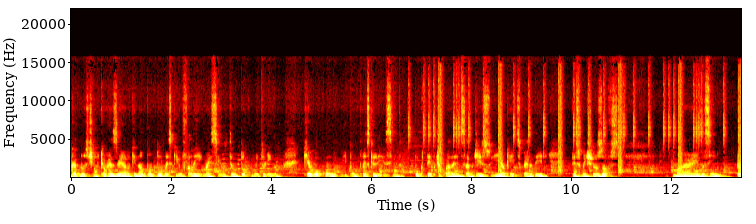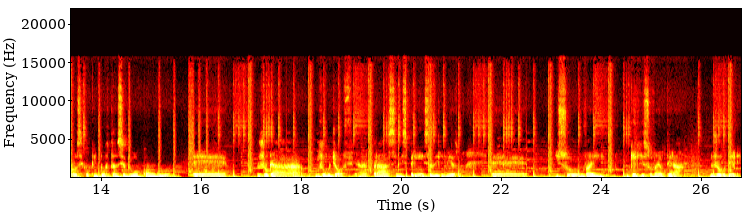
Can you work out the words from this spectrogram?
cara nosso time que é um reserva, que não pontou, mas que eu falei mais cedo, tem um toco muito lindo, que é o Ocon. E por mais que ele, assim, pouco tempo de quadra, a gente sabe disso, e é o que a gente espera dele, principalmente nos offs. Mas, assim, para você, qual que é a importância do Okongo é, jogar um jogo de off? É, para, assim, experiência dele mesmo. É, isso vai... O que que isso vai alterar no jogo dele?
